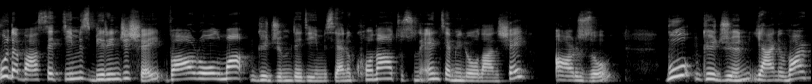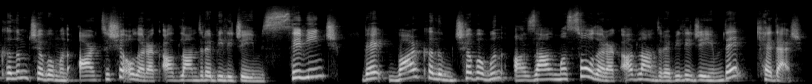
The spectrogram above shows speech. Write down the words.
Burada bahsettiğimiz birinci şey var olma gücüm dediğimiz yani konatus'un en temeli olan şey arzu. Bu gücün yani var kalım çabamın artışı olarak adlandırabileceğimiz sevinç ve var kalım çabamın azalması olarak adlandırabileceğim de keder.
